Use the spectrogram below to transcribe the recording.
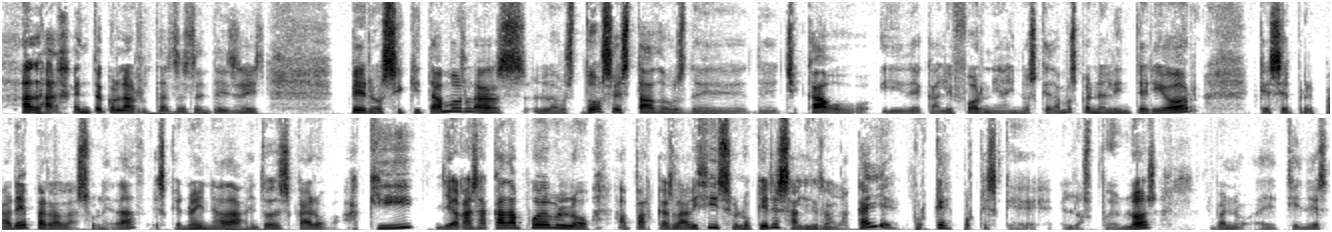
a la gente con la Ruta 66, pero si quitamos las, los dos estados de, Chicago y de California y nos quedamos con el interior, que se prepare para la soledad. Es que no hay nada. Entonces, claro, aquí llegas a cada pueblo, aparcas la bici y solo quieres salir a la calle. ¿Por qué? Porque es que los pueblos, bueno, eh, tienes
